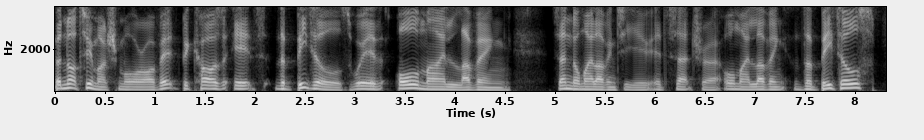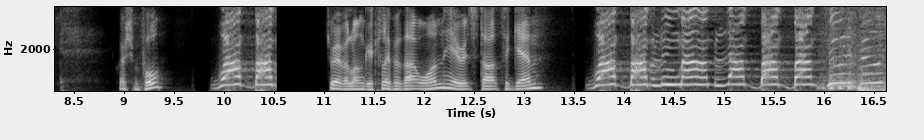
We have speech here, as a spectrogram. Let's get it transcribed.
But not too much more of it because it's the Beatles with All My Loving. Send all my loving to you, etc. All my loving, the Beatles. Question four. Womp bomb, Do we have a longer clip of that one? Here it starts again. womp bomb, loom bomb, lomp bomb bomb, to the boot,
